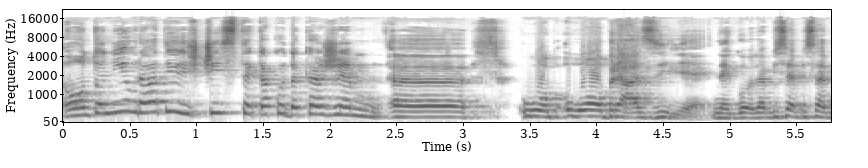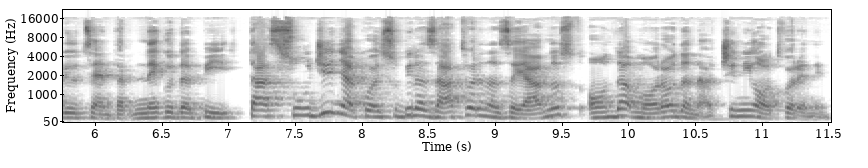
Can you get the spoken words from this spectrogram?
on to nije uradio iz čiste, kako da kažem, uh, u, u obrazilje, nego da bi sebe stavio u centar, nego da bi ta suđenja koja su bila zatvorena za javnost onda morao da načini otvorenim.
